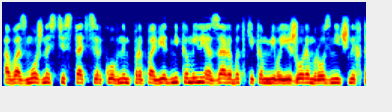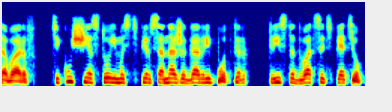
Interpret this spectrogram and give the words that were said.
о возможности стать церковным проповедником или о заработке каммивояжером розничных товаров. Текущая стоимость персонажа Гарри Поттер – 325 оп.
